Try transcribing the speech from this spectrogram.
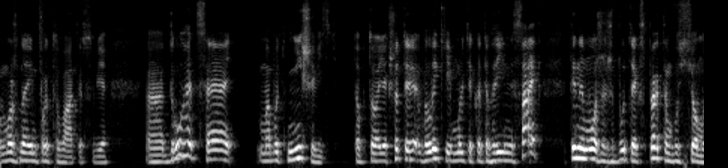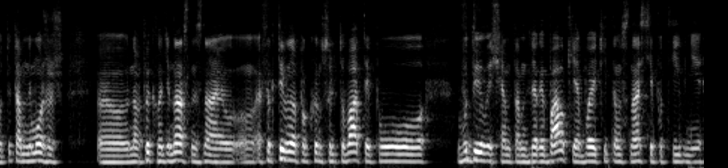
можна імпортувати собі. Друге, це, мабуть, нішевість. Тобто, якщо ти великий мультикатегорійний сайт, ти не можеш бути експертом в усьому. Ти там не можеш, е, на прикладі нас не знаю, ефективно проконсультувати по водилищам там для рибалки, або які там снасті потрібні,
